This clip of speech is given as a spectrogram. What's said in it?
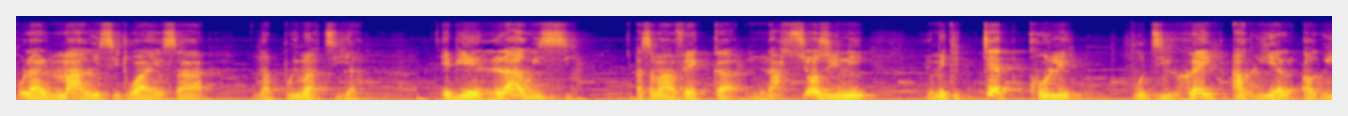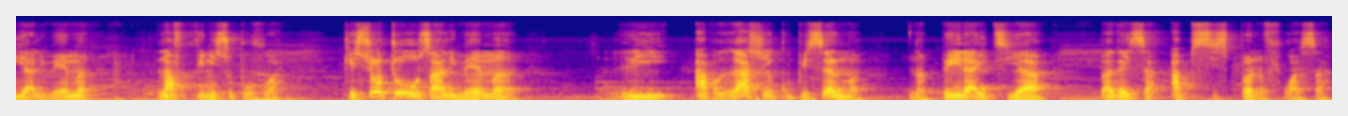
pou lal mari sitwayen sa nan primatiya. Ebyen, eh la risi, ansan mavek Nasyon Zuni, yo mette tèt kole pou di rey Ariel Henry a li mèm la fini sou pouvoi. Kesyon tou ou sa li mèm, li ap rache koupi selman nan peyi da iti ya bagay sa ap sispan fwa sa.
